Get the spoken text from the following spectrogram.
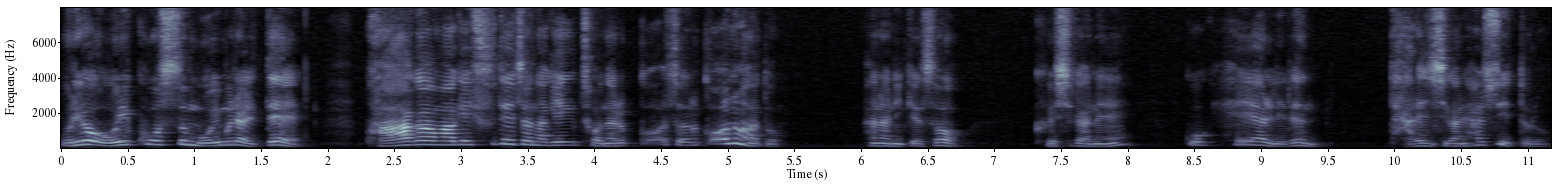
우리가 오이코스 모임을 할 때 과감하게 휴대전화기 전화를 꺼, 꺼놓아도 하나님께서 그 시간에 꼭 해야 할 일은 다른 시간에 할 수 있도록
